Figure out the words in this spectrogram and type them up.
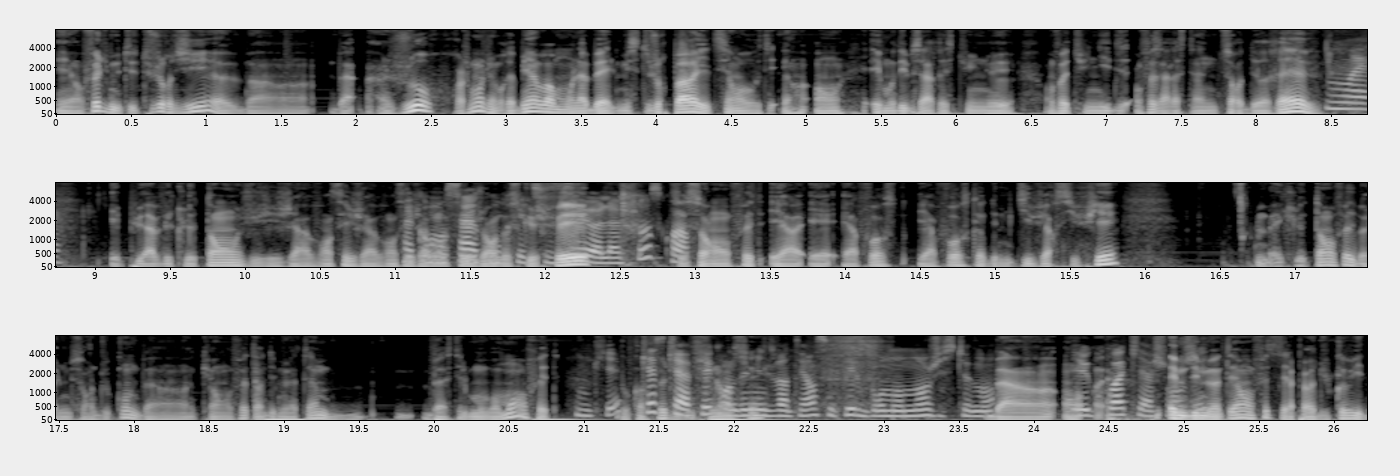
Et en fait, je m'étais toujours dit, euh, ben, ben, un jour, franchement, j'aimerais bien avoir mon label. Mais c'est toujours pareil, tu sais, en, et mon début, ça reste une, en fait, une idée, en fait, ça reste une sorte de rêve. Ouais. Et puis avec le temps, j'ai avancé, j'ai avancé, j'ai avancé, genre de ce que je fais. Euh, c'est ça en fait, et à, et à force, et à force de me diversifier, bah, avec le temps, en fait, bah, je me suis rendu compte ben, qu'en fait, en 2021, bah, c'était le bon moment, en fait. Qu'est-ce qui a fait qu'en 2021, c'était le bon moment, justement? Ben, Il y a eu quoi qui a changé? En 2021, en fait, c'était la période du Covid.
